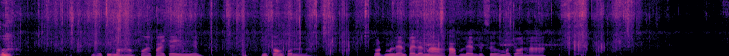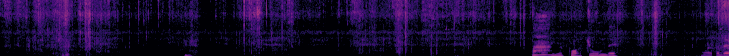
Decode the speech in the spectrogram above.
อื้อเดี๋ยวพี่น้องอ้าวปล่อยไปใจเย็นๆมีสองคนนั่นล่ะรถมันแลนไปแลนมาครับแลนซื้อๆมาจอดหาป้าอย่าเกาะโจมเด้ไว้กันเด้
